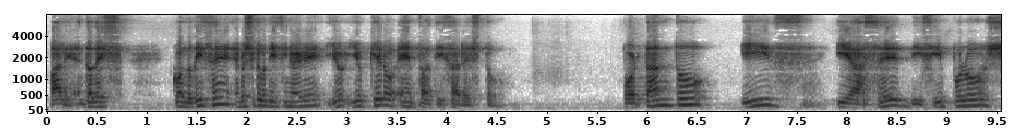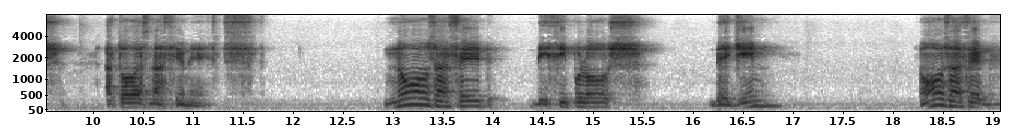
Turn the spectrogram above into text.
Vale, entonces, cuando dice en versículo 19, yo, yo quiero enfatizar esto. Por tanto, id y haced discípulos a todas naciones. No os haced discípulos de Jim, no os haced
